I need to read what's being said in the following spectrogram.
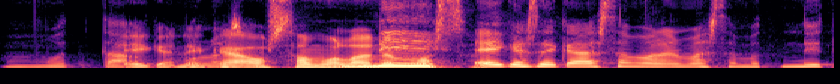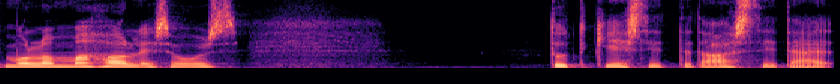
Mutta eikä nekään ole samanlainen niin, massa. Eikä sekään ole samanlainen massa, mutta nyt mulla on mahdollisuus tutkia sitten taas sitä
